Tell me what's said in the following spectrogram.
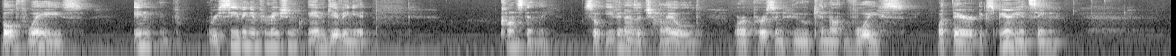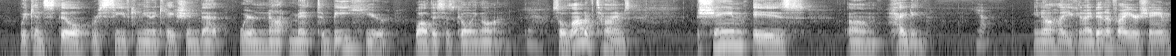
both ways in receiving information and giving it constantly. So even as a child or a person who cannot voice what they're experiencing, we can still receive communication that we're not meant to be here while this is going on. Yeah. So a lot of times, shame is um, hiding. Yeah. You know how you can identify your shame?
